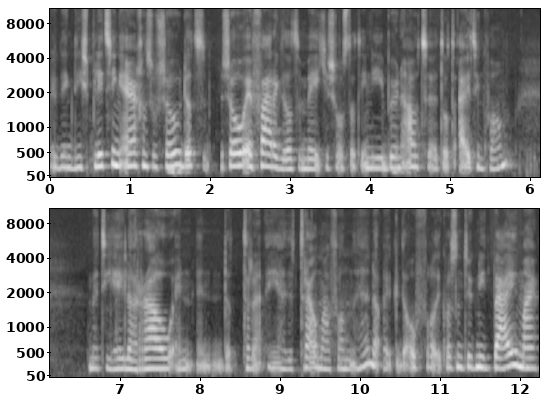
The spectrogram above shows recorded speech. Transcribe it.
ik denk die splitsing ergens of zo, dat, zo ervaar ik dat een beetje zoals dat in die burn-out uh, tot uiting kwam. Met die hele rouw en, en dat ja, de trauma van hè, de, de overval. Ik was natuurlijk niet bij, maar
